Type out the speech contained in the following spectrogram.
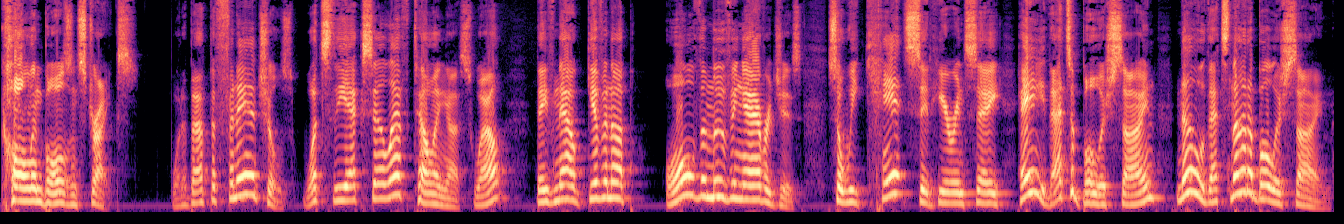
calling balls and strikes. What about the financials? What's the XLF telling us? Well, they've now given up all the moving averages. So we can't sit here and say, hey, that's a bullish sign. No, that's not a bullish sign.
